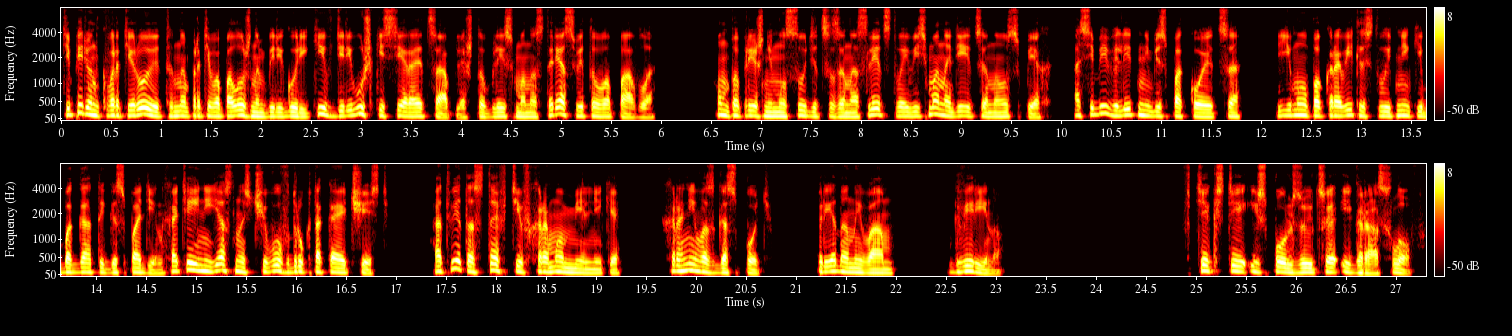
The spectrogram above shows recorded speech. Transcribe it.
Теперь он квартирует на противоположном берегу реки в деревушке Серая Цапля, что близ монастыря Святого Павла. Он по-прежнему судится за наследство и весьма надеется на успех. О себе велит не беспокоиться. Ему покровительствует некий богатый господин, хотя и не ясно, с чего вдруг такая честь. Ответ оставьте в хромом мельнике. Храни вас Господь, преданный вам Гверино. В тексте используется игра слов.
